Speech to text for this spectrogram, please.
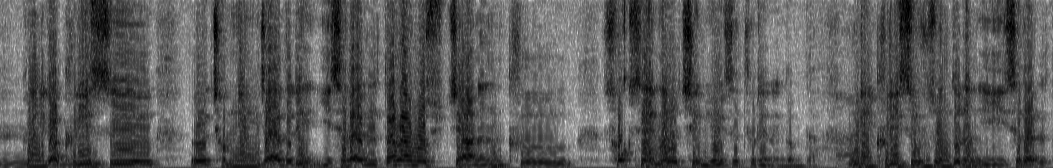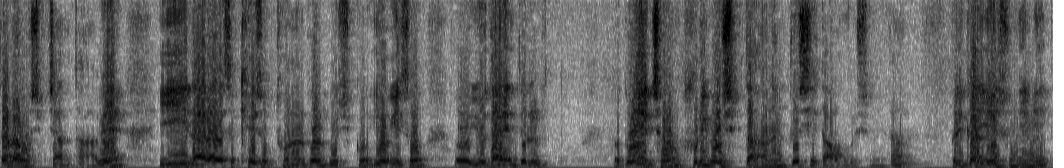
음. 그러니까 그리스 어, 점령자들이 이스라엘을 떠나고 싶지 않은 그 속셈을 지금 여기서 드러낸 겁니다. 아. 우리 그리스 후손들은 이 이스라엘을 떠나고 싶지 않다. 왜? 이 나라에서 계속 돈을 벌고 싶고 여기서 어, 유다인들을 노예처럼 부리고 싶다 하는 뜻이 나온 것입니다. 그러니까 예수님이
